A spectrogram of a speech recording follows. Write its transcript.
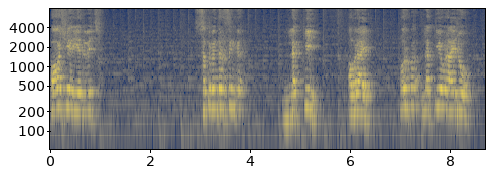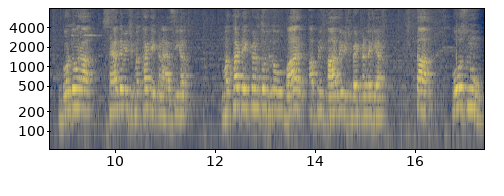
ਪੌਸ਼ ਏਰੀਆ ਦੇ ਵਿੱਚ ਸਤਵਿੰਦਰ ਸਿੰਘ ਲੱਕੀ ਅਵਰਾਏ। ਉਰਫ ਲੱਕੀ ਅਵਰਾਏ ਜੋ ਗੁਰਦੁਆਰਾ ਸਾਹਿਬ ਦੇ ਵਿੱਚ ਮੱਥਾ ਟੇਕਣ ਆਇਆ ਸੀਗਾ। ਮੱਥਾ ਟੇਕਣ ਤੋਂ ਜਦੋਂ ਬਾਹਰ ਆਪਣੀ ਥਾਰ ਦੇ ਵਿੱਚ ਬੈਠਣ ਲੱਗਿਆ, ਤਾਂ ਉਸ ਨੂੰ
